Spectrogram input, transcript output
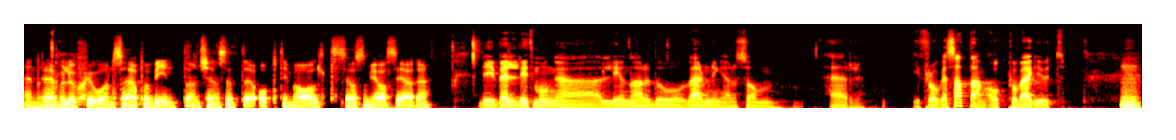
en revolution så här på vintern känns inte optimalt så som jag ser det. Det är väldigt många Leonardo-värvningar som är ifrågasatta och på väg ut. Mm.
